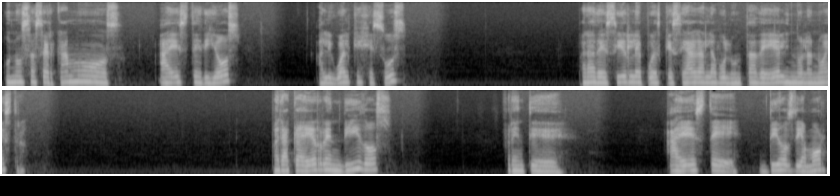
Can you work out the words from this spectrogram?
O nos acercamos a este Dios, al igual que Jesús, para decirle pues que se haga la voluntad de Él y no la nuestra. Para caer rendidos frente a este Dios de amor.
